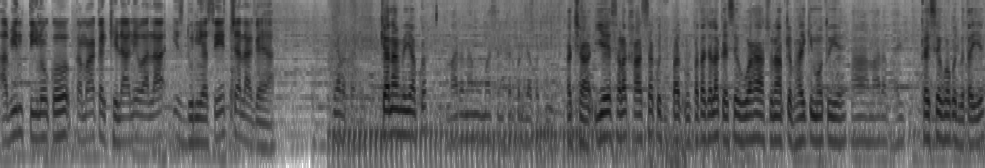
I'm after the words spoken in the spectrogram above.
अब इन तीनों को कमा कर खिलाने वाला इस दुनिया से चला गया। क्या बता क्या नाम है भैया आपका? हमारा नाम उमा शंकर प्रजापति है। अच्छा ये सड़क हादसा कुछ पता चला कैसे हुआ है? आप सुना आपके भाई की मौत हुई है। हाँ हमारा भाई। कैसे हुआ कुछ बताइए।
